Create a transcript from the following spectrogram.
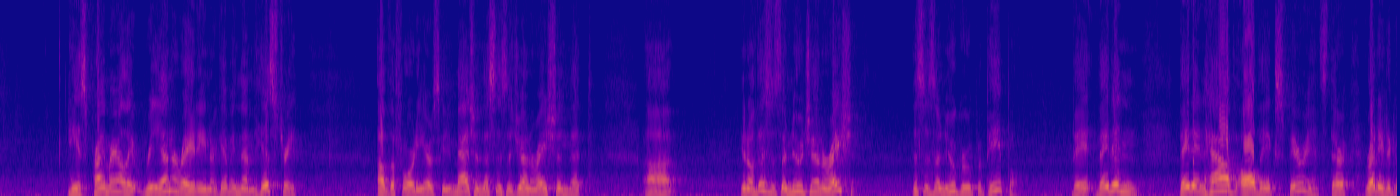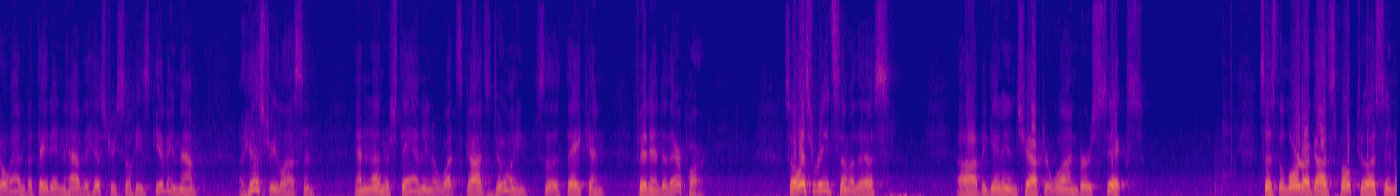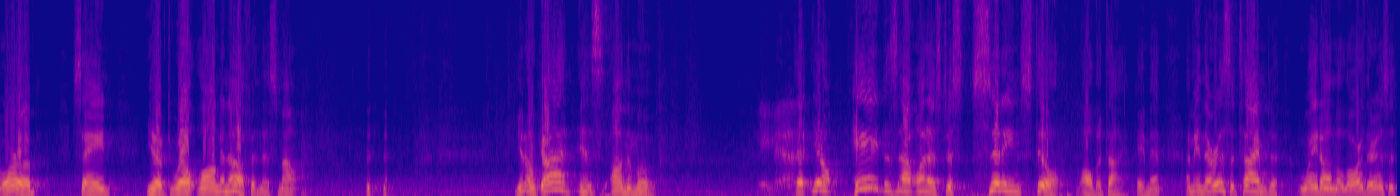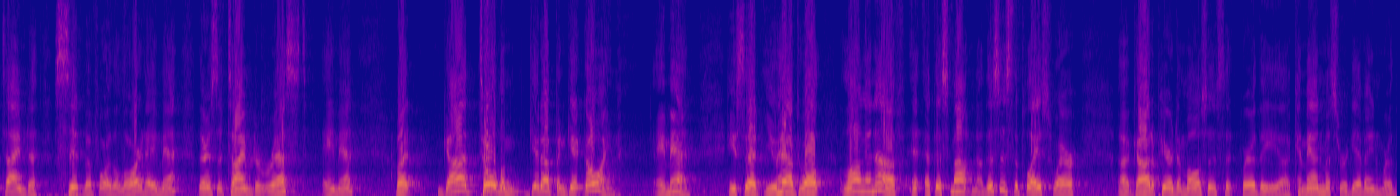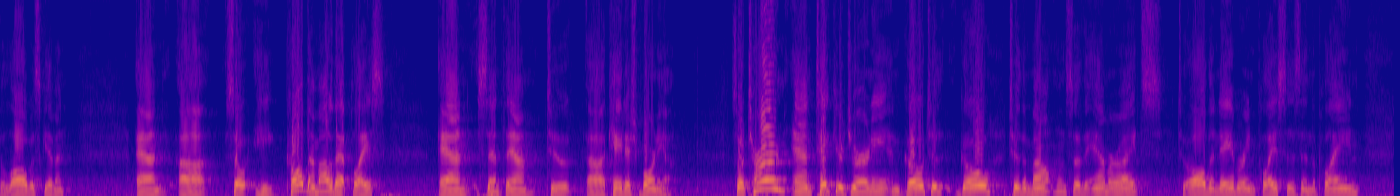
he is primarily reiterating or giving them history of the 40 years. Can you imagine? This is a generation that, uh, you know, this is a new generation. This is a new group of people. They, they didn't, they didn't have all the experience. They're ready to go in, but they didn't have the history. So he's giving them a history lesson and an understanding of what God's doing so that they can fit into their part. So let's read some of this, uh, beginning in chapter 1, verse 6. It says, The Lord our God spoke to us in Horeb, saying, You have dwelt long enough in this mountain. you know, God is on the move. Amen. That, you know, He does not want us just sitting still all the time. Amen. I mean, there is a time to wait on the Lord, there is a time to sit before the Lord. Amen. There's a time to rest. Amen. But God told them, get up and get going. Amen. He said, You have dwelt long enough at this mountain. Now, this is the place where uh, God appeared to Moses, that where the uh, commandments were given, where the law was given. And uh, so he called them out of that place and sent them to uh, Kadesh Barnea. So turn and take your journey and go to, go to the mountains of the Amorites, to all the neighboring places in the plain,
